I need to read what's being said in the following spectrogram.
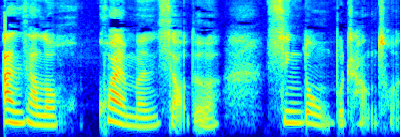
按下了快门，晓得心动不长存。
